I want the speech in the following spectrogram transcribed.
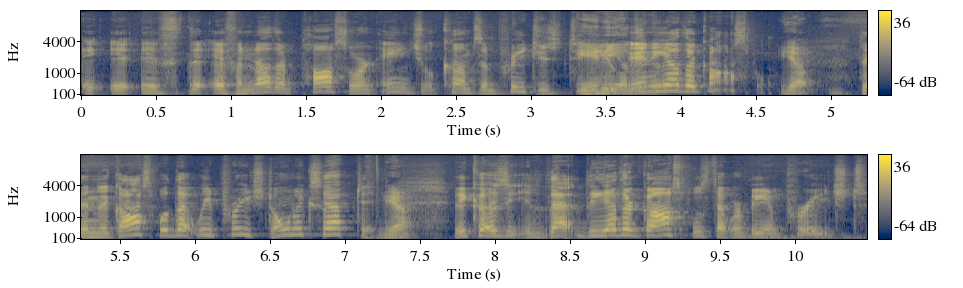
if the, if another apostle or an angel comes and preaches to any you other any go- other gospel, yep. then the gospel that we preach, don't accept it. Yeah. Because that the other gospels that were being preached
